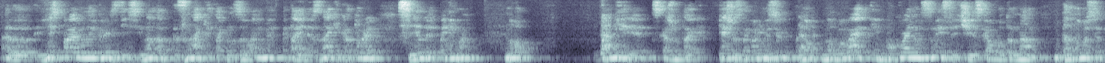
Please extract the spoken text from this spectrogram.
э, есть правила игры здесь, и надо знаки, так называемые, тайные знаки, которые следует понимать. Но да. мере, скажем так, я сейчас мысль, да. но, но бывает и в буквальном смысле через кого-то нам доносят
